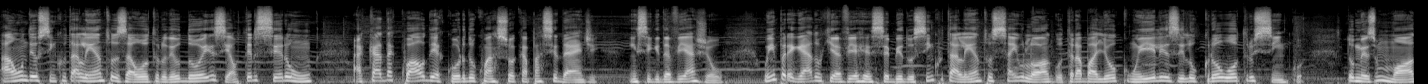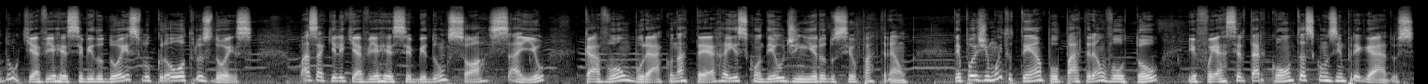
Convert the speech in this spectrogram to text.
A um deu cinco talentos, a outro deu dois e ao terceiro um, a cada qual de acordo com a sua capacidade. Em seguida viajou. O empregado que havia recebido cinco talentos saiu logo, trabalhou com eles e lucrou outros cinco. Do mesmo modo, o que havia recebido dois lucrou outros dois. Mas aquele que havia recebido um só saiu, cavou um buraco na terra e escondeu o dinheiro do seu patrão. Depois de muito tempo, o patrão voltou e foi acertar contas com os empregados.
